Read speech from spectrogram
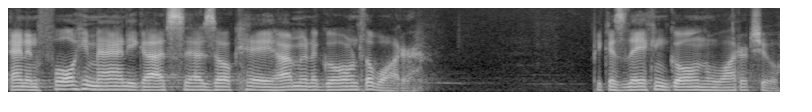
And in full humanity, God says, okay, I'm going to go into the water because they can go in the water too.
